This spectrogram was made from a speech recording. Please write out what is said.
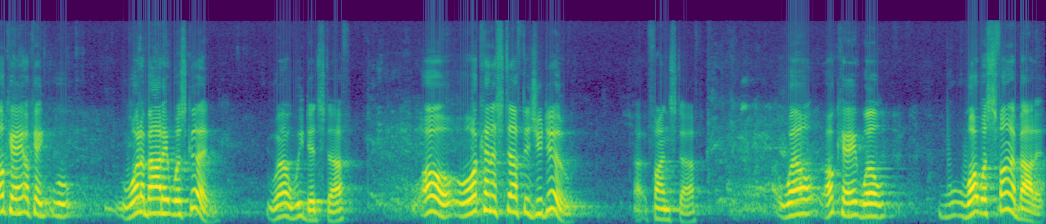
okay, okay. Well, what about it was good? Well, we did stuff. Oh, what kind of stuff did you do? Uh, fun stuff. Well, okay, well, what was fun about it?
